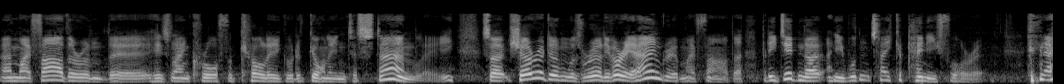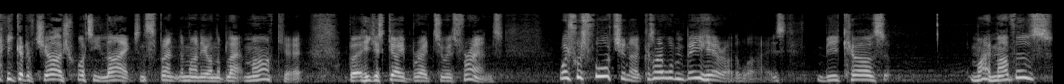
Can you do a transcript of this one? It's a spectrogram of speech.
And my father and the, his Lane Crawford colleague would have gone into Stanley. So Sheridan was really very angry with my father, but he did know, and he wouldn't take a penny for it. You know, he could have charged what he liked and spent the money on the black market, but he just gave bread to his friends, which was fortunate because I wouldn't be here otherwise. Because my mother's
